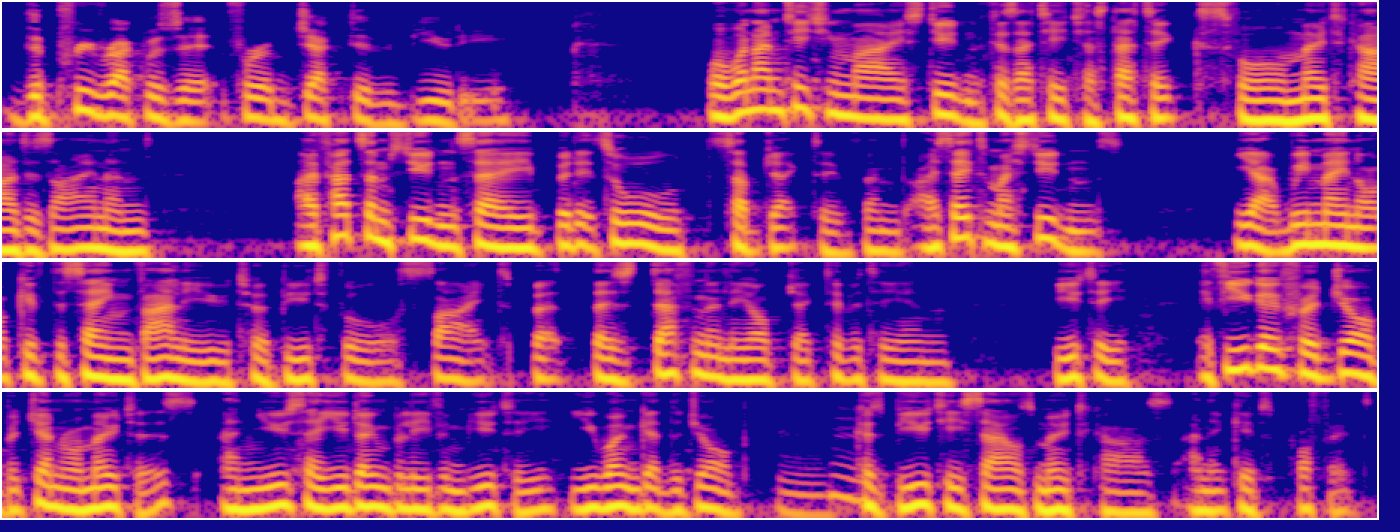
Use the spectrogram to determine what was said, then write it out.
the prerequisite for objective beauty? Well, when I'm teaching my students, because I teach aesthetics for motor car design, and I've had some students say, but it's all subjective. And I say to my students, yeah, we may not give the same value to a beautiful sight, but there's definitely objectivity in beauty. If you go for a job at General Motors and you say you don't believe in beauty, you won't get the job because beauty sells motor cars and it gives profit.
